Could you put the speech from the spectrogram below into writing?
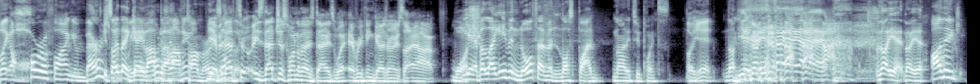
like a horrifying embarrassment. It's like they gave up is at happening? halftime. Yeah, Exactly. but that's is that just one of those days where everything goes wrong? It's like, ah, wash. Yeah, but like even North haven't lost by 92 points. Not yet. Not yet. Not yet. yeah, yeah, yeah. Not yet. Not yet. I think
